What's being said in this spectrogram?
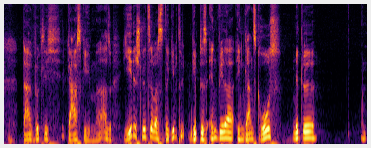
da wirklich Gas geben. Ne? Also jedes Schnitzel, was es da gibt, gibt es entweder in ganz groß, mittel, Und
